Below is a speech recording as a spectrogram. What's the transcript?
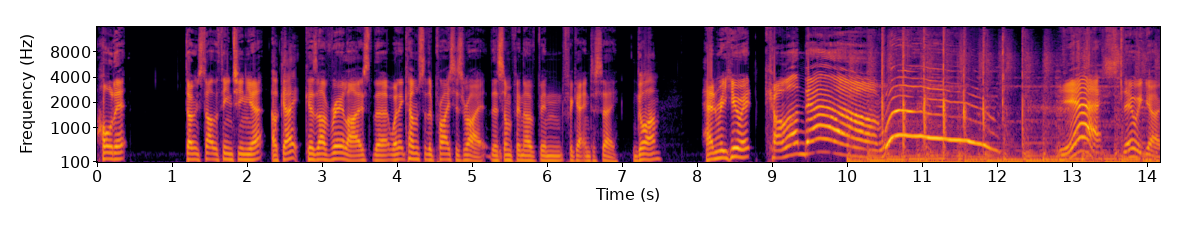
Hold it. Don't start the theme tune yet. Okay. Because I've realised that when it comes to the Price is Right, there's something I've been forgetting to say. Go on. Henry Hewitt, come on down! Woo! Yes, there we go.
